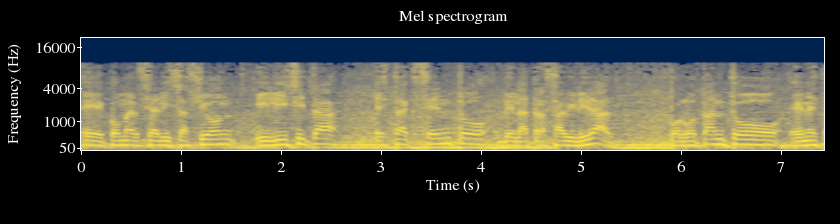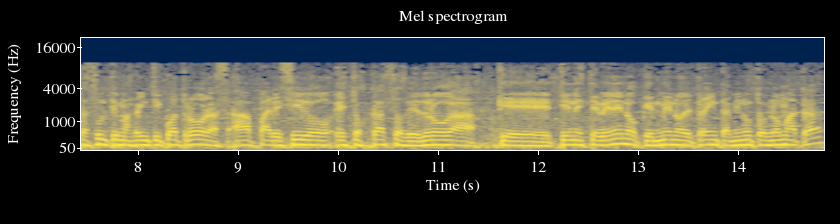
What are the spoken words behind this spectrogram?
eh, comercialización ilícita está exento de la trazabilidad. Por lo tanto, en estas últimas 24 horas ha aparecido estos casos de droga que tiene este veneno que en menos de 30 minutos lo mata.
